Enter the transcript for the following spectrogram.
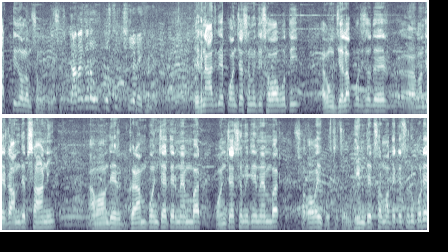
আটটি দল অংশগ্রহণ করেছে। কারা কারা উপস্থিত ছিলেন এখানে? এখানে আজকে পঞ্চায়েত সমিতির সভাপতি এবং জেলা পরিষদের আমাদের রামদেব সাহানি আমাদের গ্রাম পঞ্চায়েতের মেম্বার পঞ্চায়েত সমিতির মেম্বার সবাই উপস্থিত ছিলেন। ভীমদেব শর্মা থেকে শুরু করে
